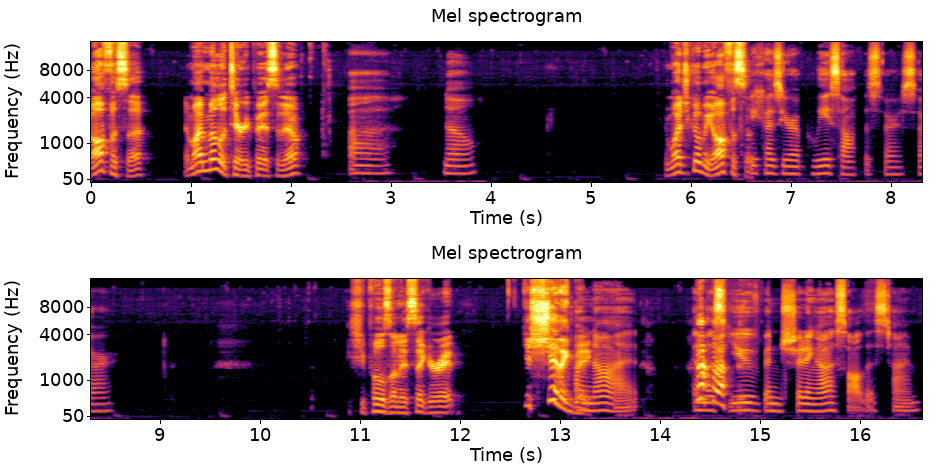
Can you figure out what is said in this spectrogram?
Officer? Am I military personnel? Uh, no. And why'd you call me officer? Because you're a police officer, sir. She pulls on her cigarette. You're shitting me. I'm not. Unless you've been shitting us all this time.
